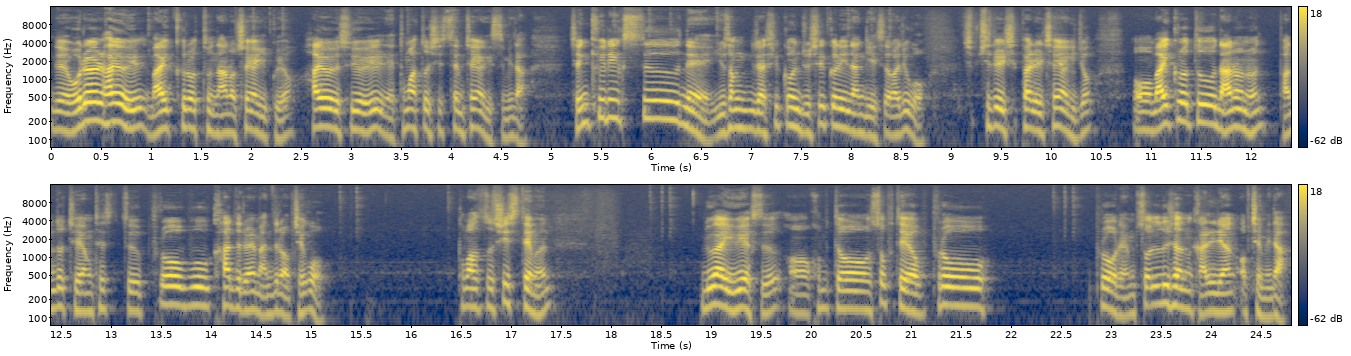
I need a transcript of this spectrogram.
네, 월요일, 화요일 마이크로 투 나노 청약 있고요. 화요일, 수요일, 네, 토마토 시스템 청약 있습니다. 젠큐릭스, 네, 유상자 실건주 실건이 단계 있어가지고 17일, 18일 청약이죠. 어, 마이크로 투 나노는 반도체형 테스트 프로브 카드를 만드는 업체고, 토마토 시스템은 UI UX 어, 컴퓨터 소프트웨어 프로 프로그램 솔루션 관련 업체입니다.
